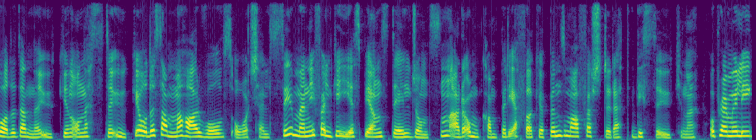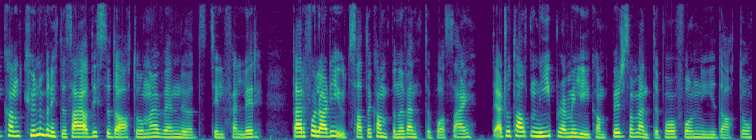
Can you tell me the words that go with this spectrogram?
både denne uken og neste uke, og det samme har Wolves og Chelsea, men ifølge ISBNs e Dale Johnson er det omkamper i FA-cupen som har førsterett disse ukene. Og Premier League kan kun benytte seg av disse datoene ved nødstilfeller. Derfor lar de utsatte kampene vente på seg. Det er totalt ni Premier League-kamper som venter på å få en ny dato.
